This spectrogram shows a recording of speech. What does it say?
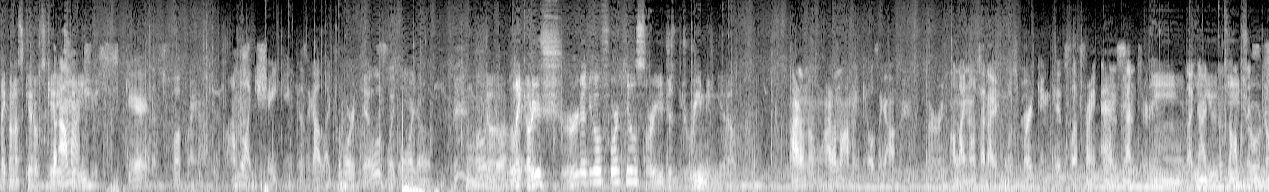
Like on a scale of scary I'm scary. Scared as fuck right now, dude. I'm like shaking because I got like four kills. Like, oh my god. Oh my Oh god. God. Like, are you sure that you got four kills, or are you just dreaming it up? I don't know. I don't know how many kills I got. Alright. All I know is that I was murking kids left, right, and center. Damn, Like, I you teach or no?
